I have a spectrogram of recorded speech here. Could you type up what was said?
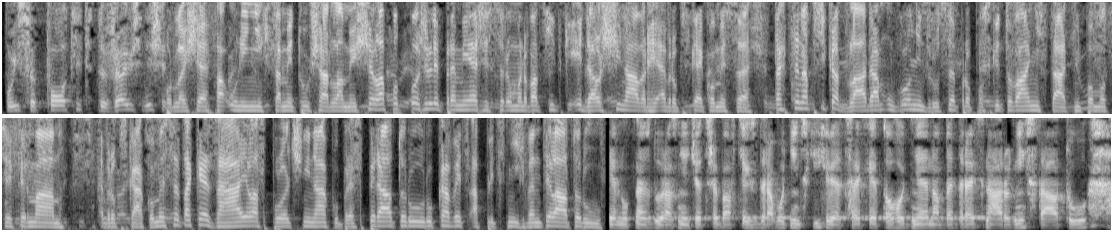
Podle šéfa unijních summitů Šarla Michela podpořili premiéři 27 i další návrhy Evropské komise. Tak chce například vládám uvolnit ruce pro poskytování státní pomoci firmám. Evropská komise také zahájila společný nákup respirátorů, rukavic a plicních ventilátorů. Je nutné zdůraznit, že třeba v těch zdravotnických věcech je to hodně na bedrech národních států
